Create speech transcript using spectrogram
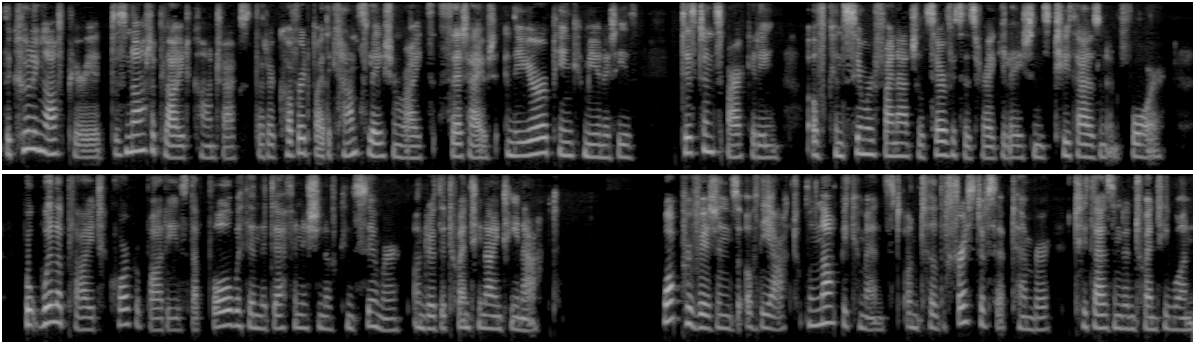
The cooling off period does not apply to contracts that are covered by the cancellation rights set out in the European Community's Distance Marketing of Consumer Financial Services Regulations 2004 but will apply to corporate bodies that fall within the definition of consumer under the 2019 Act. What provisions of the Act will not be commenced until the 1st of September 2021?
